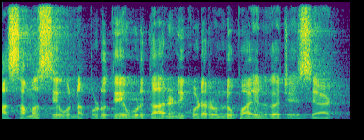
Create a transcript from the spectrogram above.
ఆ సమస్య ఉన్నప్పుడు దేవుడు దానిని కూడా రెండు పాయలుగా చేశాడు.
